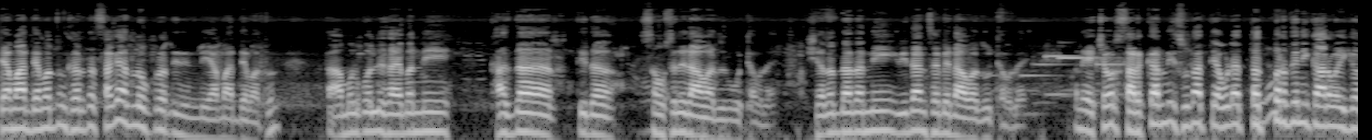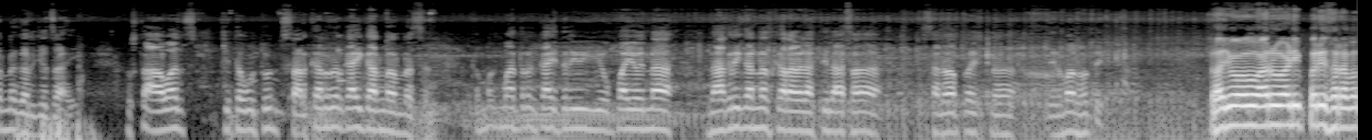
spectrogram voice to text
त्या माध्यमातून खरं तर सगळ्याच लोकप्रतिनिधी या माध्यमातून आता अमोल कोल्हे साहेबांनी खासदार तिथं संसदेत आवाज उठवलाय. शरददादांनी विधानसभेत आवाज उठवलाय. पण याच्यावर सरकारने सुद्धा तेवढ्या तत्परतेने कारवाई करणं गरजेचं आहे. नुसता आवाज तिथं उठून सरकार जर काही करणार नसेल तर मग मात्र काहीतरी उपाययोजना नागरिकांनाच कराव्या लागतील असा सगळा प्रश्न निर्माण होते राजभाऊ वारुवाडी परिसरात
